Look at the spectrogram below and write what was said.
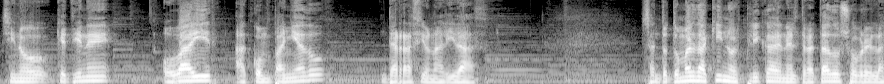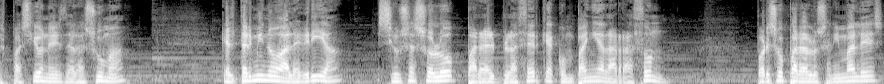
sino que tiene o va a ir acompañado de racionalidad. Santo Tomás de Aquino explica en el Tratado sobre las Pasiones de la Suma que el término alegría se usa solo para el placer que acompaña la razón. Por eso para los animales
